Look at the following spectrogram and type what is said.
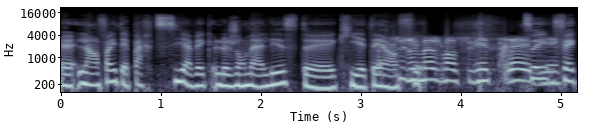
euh, l'enfant était parti avec le journaliste euh, qui était en fait. je m'en souviens très bien. Fait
